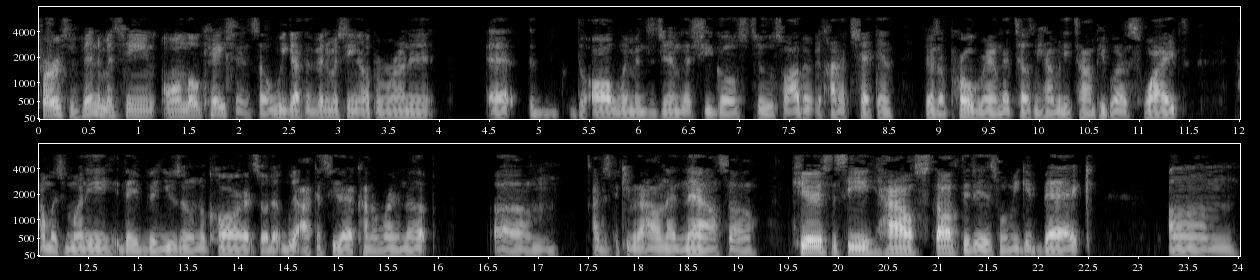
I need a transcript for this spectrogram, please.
first vending machine on location. So we got the vending machine up and running at the, the all women's gym that she goes to. So I've been kind of checking. There's a program that tells me how many times people have swiped, how much money they've been using on the card so that we, I can see that kind of running up. Um, I just been keeping an eye on that now. So curious to see how stocked it is when we get back. Um,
